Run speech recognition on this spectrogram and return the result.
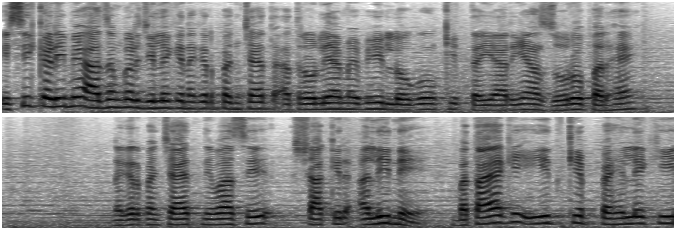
इसी कड़ी में आजमगढ़ ज़िले के नगर पंचायत अतरौलिया में भी लोगों की तैयारियाँ जोरों पर हैं। नगर पंचायत निवासी शाकिर अली ने बताया कि ईद के पहले की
